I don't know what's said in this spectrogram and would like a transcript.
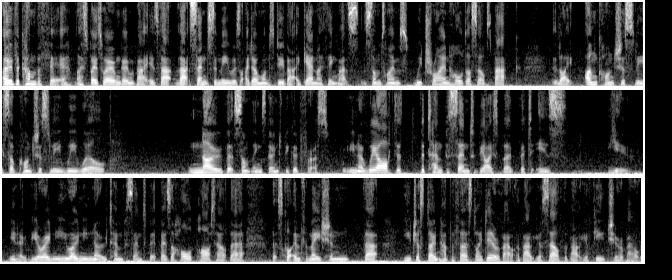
overcome the fear. I suppose where I'm going with that is that that sense in me was I don't want to do that. Again, I think that's sometimes we try and hold ourselves back. Like unconsciously, subconsciously, we will know that something's going to be good for us. You know, we are the, the 10% of the iceberg that is you. You know, you only you only know 10% of it. There's a whole part out there that's got information that you just don't have the first idea about about yourself, about your future, about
